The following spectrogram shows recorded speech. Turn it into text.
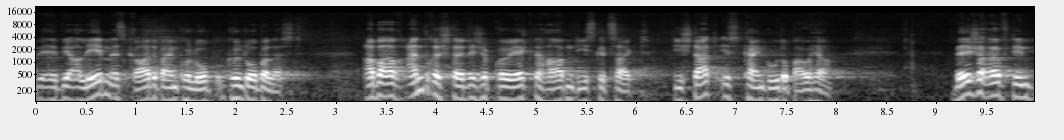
wir erleben es gerade beim Kulturpalast. Aber auch andere städtische Projekte haben dies gezeigt. Die Stadt ist kein guter Bauherr, welcher auf, den,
